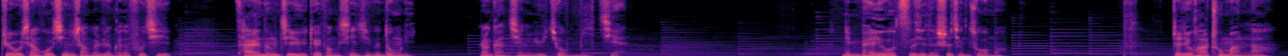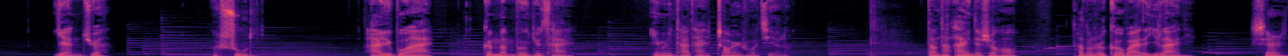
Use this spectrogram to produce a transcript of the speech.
只有相互欣赏跟认可的夫妻，才能给予对方信心跟动力，让感情愈久弥坚。你没有自己的事情做吗？这句话充满了厌倦和疏离。爱与不爱，根本不用去猜，因为他太招人若急了。当他爱你的时候，他总是格外的依赖你，信任你。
